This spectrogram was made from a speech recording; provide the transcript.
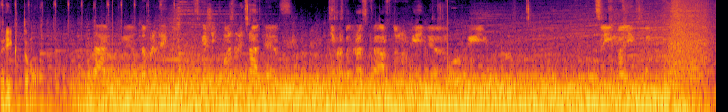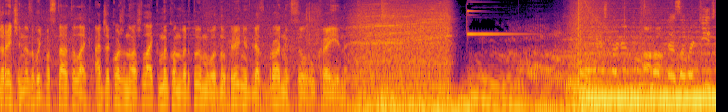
Рік тому. Так, е, добрий день. Скажіть, можна відправити в Дніпропетровськ автомобіль е, у Київ? Це інвалідка. До речі, не забудь поставити лайк, адже кожен ваш лайк ми конвертуємо в одну гривню для Збройних сил України. заводить.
